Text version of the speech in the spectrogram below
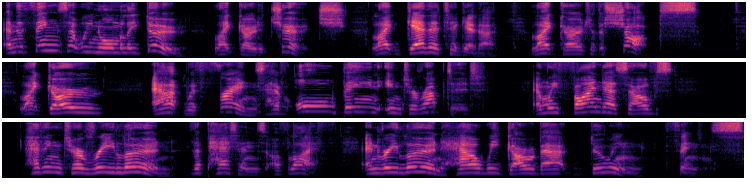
And the things that we normally do, like go to church, like gather together, like go to the shops, like go out with friends, have all been interrupted. And we find ourselves having to relearn the patterns of life and relearn how we go about doing things.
